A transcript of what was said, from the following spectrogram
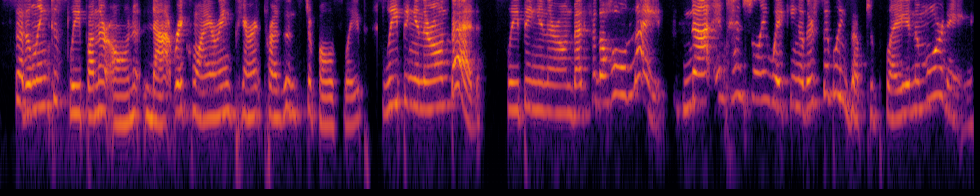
settling to sleep on their own, not requiring parent presence to fall asleep, sleeping in their own bed, sleeping in their own bed for the whole night, not intentionally waking other siblings up to play in the morning.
